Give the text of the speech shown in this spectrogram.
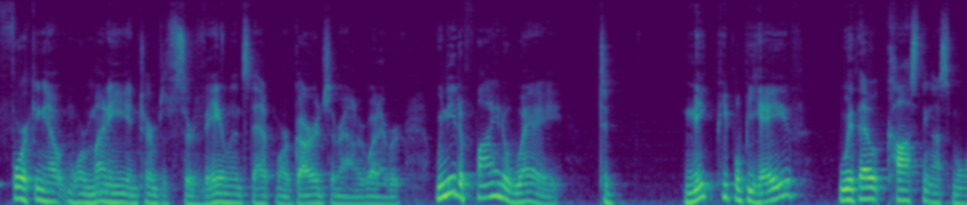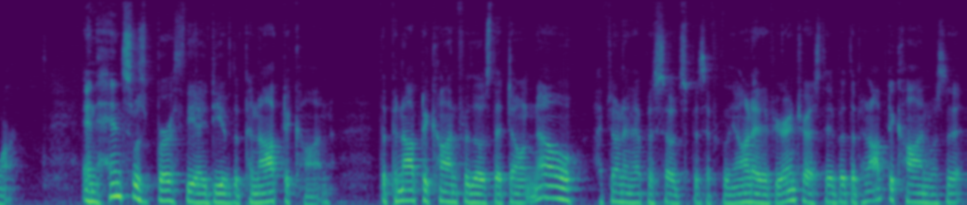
forking out more money in terms of surveillance to have more guards around or whatever. We need to find a way to make people behave without costing us more. And hence was birthed the idea of the panopticon. The panopticon, for those that don't know, I've done an episode specifically on it if you're interested, but the panopticon was a,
